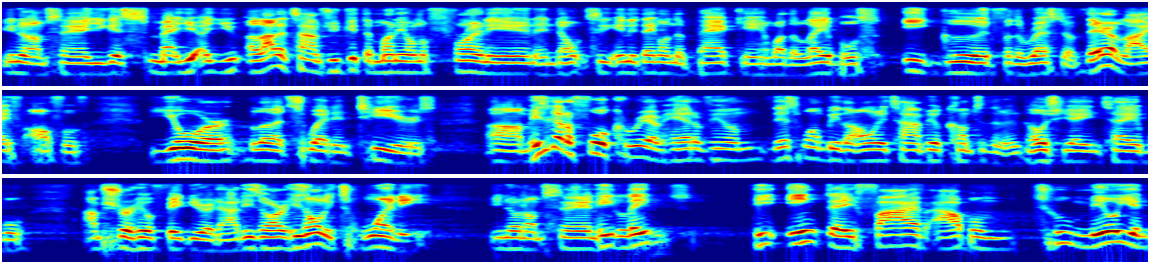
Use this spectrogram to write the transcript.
You know what I'm saying? You get smacked. You, you, a lot of times you get the money on the front end and don't see anything on the back end, while the labels eat good for the rest of their life off of your blood, sweat, and tears. Um, he's got a full career ahead of him. This won't be the only time he'll come to the negotiating table. I'm sure he'll figure it out. He's already, he's only 20. You know what I'm saying? He linked he inked a five album, $2 million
